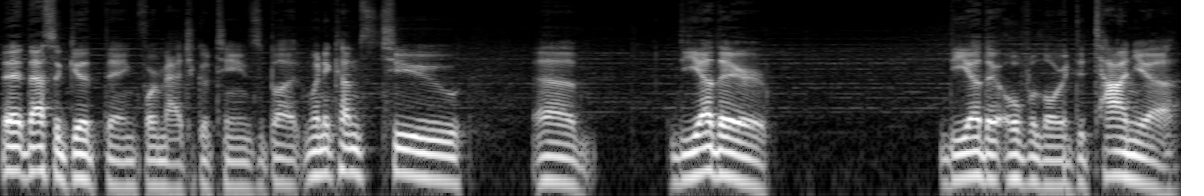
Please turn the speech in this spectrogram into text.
th- that's a good thing for magical teams. But when it comes to uh, the other, the other overlord, Titania,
